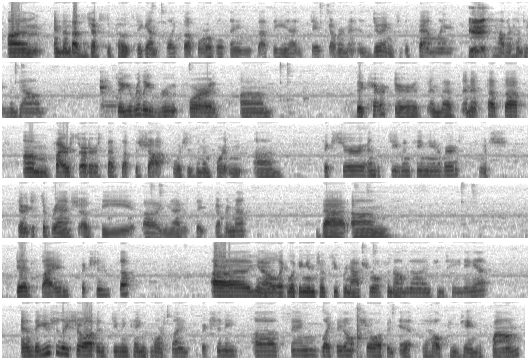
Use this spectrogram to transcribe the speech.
Um, and then that's juxtaposed against like the horrible things that the United States government is doing to this family Yeah. and how they're hunting them down. So you really root for um, the characters in this, and it sets up um, Firestarter sets up the shop, which is an important um, fixture in the Stephen King universe. Which they're just a branch of the uh, United States government that um, does science fiction stuff uh, you know, like looking into supernatural phenomena and containing it. And they usually show up in Stephen King's more science fiction-y uh, things. Like they don't show up in It to help contain the clown,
